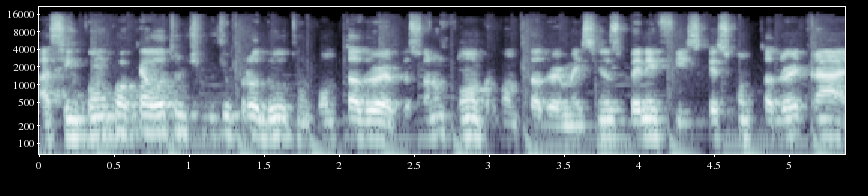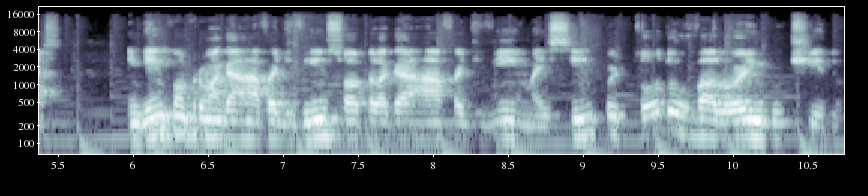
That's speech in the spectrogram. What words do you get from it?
Assim como qualquer outro tipo de produto, um computador. A pessoa não compra o computador, mas sim os benefícios que esse computador traz. Ninguém compra uma garrafa de vinho só pela garrafa de vinho, mas sim por todo o valor embutido.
